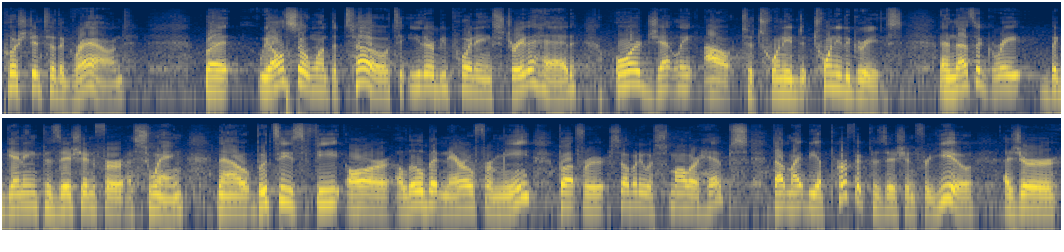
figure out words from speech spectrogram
pushed into the ground, but we also want the toe to either be pointing straight ahead or gently out to 20, 20 degrees. And that's a great beginning position for a swing. Now, Bootsy's feet are a little bit narrow for me, but for somebody with smaller hips, that might be a perfect position for you. as you're,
